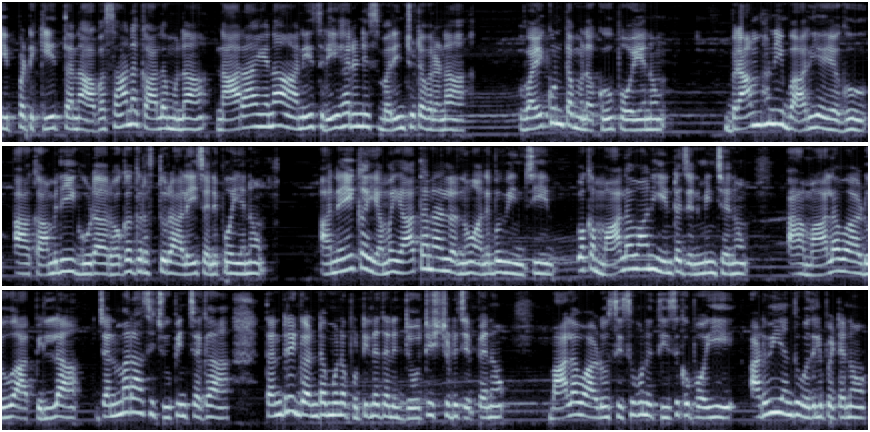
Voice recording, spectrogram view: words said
ఇప్పటికీ తన అవసాన కాలమున నారాయణ అని శ్రీహరిని స్మరించుట వలన వైకుంఠమునకు పోయెను. బ్రాహ్మణి భార్యయగు ఆ కామిడి కూడా రోగగ్రస్తురాలై చనిపోయెను. అనేక యమయాతనలను అనుభవించి ఒక మాలవాని ఇంట జన్మించెను. ఆ మాలవాడు ఆ పిల్ల జన్మరాశి చూపించగా తండ్రి గండమున పుట్టినదని జ్యోతిష్యుడు చెప్పెను. మాలవాడు శిశువును తీసుకుపోయి అడవి ఎందు వదిలిపెట్టెను.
